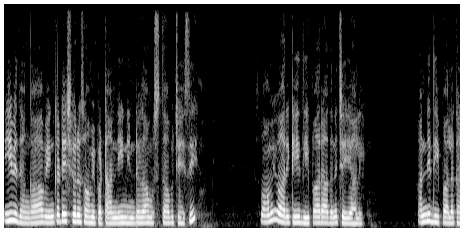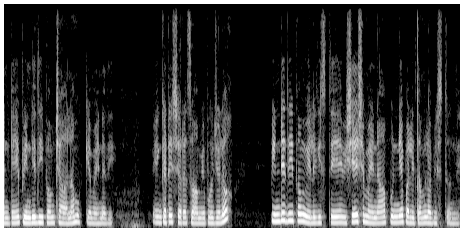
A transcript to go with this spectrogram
ఈ విధంగా వెంకటేశ్వర స్వామి పటాన్ని నిండుగా ముస్తాబు చేసి స్వామివారికి దీపారాధన చేయాలి. అన్ని దీపాల కంటే పిండి దీపం చాలా ముఖ్యమైనది. వెంకటేశ్వర స్వామి పూజలో పిండి దీపం వెలిగిస్తే విశేషమైన పుణ్య ఫలితం లభిస్తుంది.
